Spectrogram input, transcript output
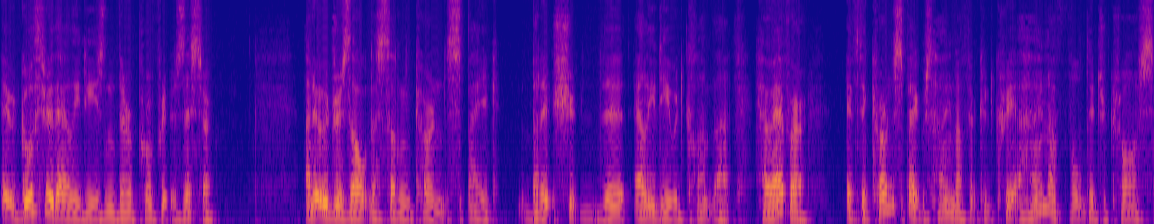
it would go through the LEDs and their appropriate resistor, and it would result in a sudden current spike, but it should, the LED would clamp that. However, if the current spike was high enough, it could create a high enough voltage across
